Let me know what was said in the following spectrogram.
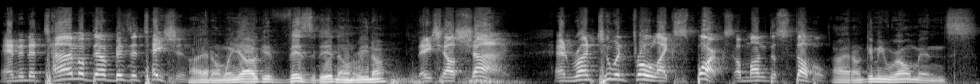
And in the time of their visitation, All right, and when y'all get visited, on read on. they shall shine and run to and fro like sparks among the stubble. All right, on give me Romans,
